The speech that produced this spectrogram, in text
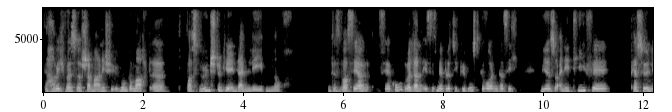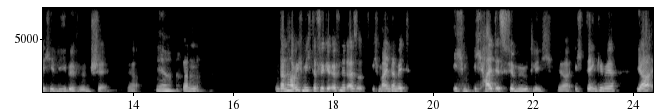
Da habe ich mal so eine schamanische Übung gemacht. Äh, was wünschst du dir in deinem Leben noch? Und das war sehr, sehr gut, weil dann ist es mir plötzlich bewusst geworden, dass ich mir so eine tiefe persönliche Liebe wünsche. Ja. ja. Dann, und dann habe ich mich dafür geöffnet. Also ich meine damit, ich, ich halte es für möglich. Ja. Ich denke mir, ja,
